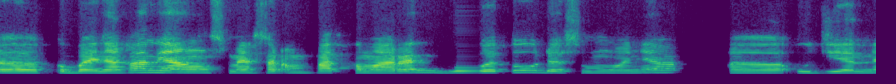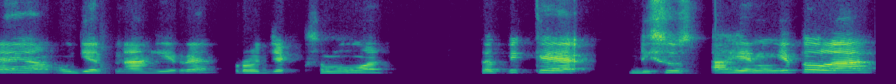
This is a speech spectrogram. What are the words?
eh, kebanyakan yang semester 4 kemarin gue tuh udah semuanya uh, ujiannya yang ujian akhirnya project semua. Tapi kayak disusahin gitu lah.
